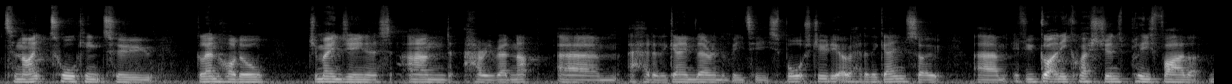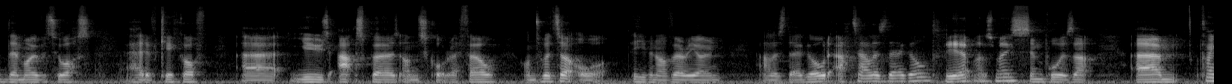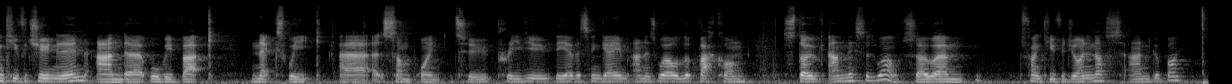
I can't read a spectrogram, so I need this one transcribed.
tonight talking to Glenn Hoddle, Jermaine Jenas, and Harry Redknapp um, ahead of the game. They're in the BT Sports studio ahead of the game. So um, if you've got any questions, please fire them over to us ahead of kickoff. Uh, use at Spurs underscore FL on Twitter or even our very own Alasdair Gold at Alasdair Gold. Yeah, that's me. As simple as that. Um, thank you for tuning in, and uh, we'll be back next week uh, at some point to preview the Everton game and as well look back on Stoke and this as well. So, um, thank you for joining us, and goodbye.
